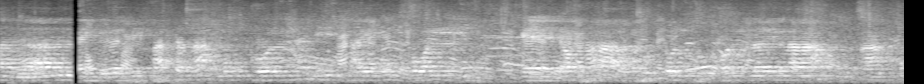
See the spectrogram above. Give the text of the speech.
จะได้เกิดมีพัฒนามงคลให้มีชัยเป็นคนแก่เจ้าภาพทุกคนทุกคนเลยนะอาคุ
